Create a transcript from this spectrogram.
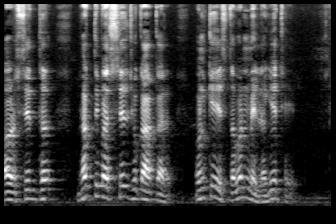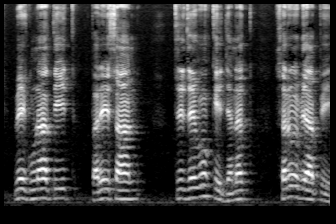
और सिद्ध भक्तिवश सिर झुकाकर उनके स्तवन में लगे थे। वे गुणातीत, परेशान, त्रिदेवों के जनक सर्वव्यापी,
